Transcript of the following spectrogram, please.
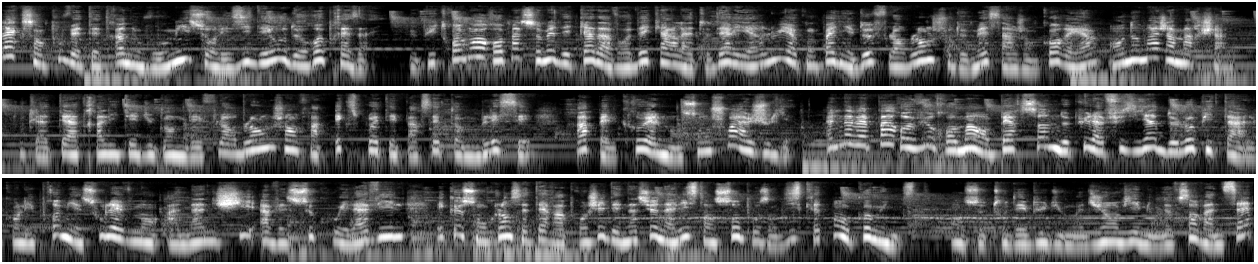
l'accent pouvait être à nouveau mis sur les idéaux de représailles. Depuis trois mois, Romain semait des cadavres d'écarlate derrière lui accompagnés de fleurs blanches ou de messages en coréen en hommage à Marshall. Toute la théâtralité du gang des fleurs blanches, enfin exploitée par cet homme blessé, rappelle cruellement son choix à Juliette. Elle n'avait pas revu Romain en personne depuis la fusillade de l'hôpital, quand les premiers soulèvements à Nanchi avaient secoué la ville et que son clan s'était rapproché des nationalistes en s'opposant discrètement aux communistes. En ce tout début du mois de janvier 1927,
